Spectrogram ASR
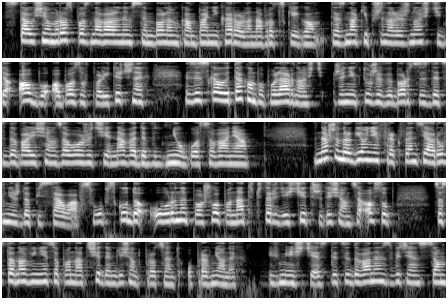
stał się rozpoznawalnym symbolem kampanii Karola Nawrockiego. Te znaki przynależności do obu obozów politycznych zyskały taką popularność, że niektórzy wyborcy zdecydowali się założyć je nawet w dniu głosowania. W naszym regionie frekwencja również dopisała. W Słupsku do urn poszło ponad 43 tysiące osób, co stanowi nieco ponad 70% uprawnionych. W mieście zdecydowanym zwycięzcą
